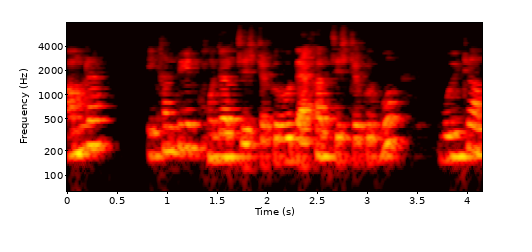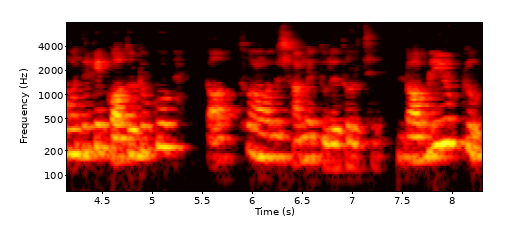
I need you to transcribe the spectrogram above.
আমরা এখান থেকে খোঁজার চেষ্টা করব, দেখার চেষ্টা করব, বইটা আমাদেরকে কতটুকু তথ্য আমাদের সামনে তুলে ধরছে। ডব্লিউ ক্রুক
